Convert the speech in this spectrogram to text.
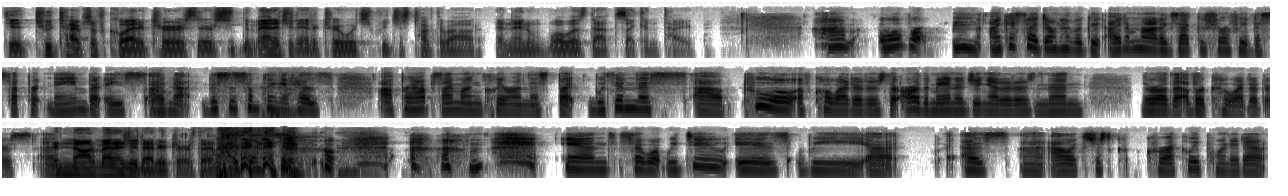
the two types of co-editors. There's the managing editor, which we just talked about, and then what was that second type? Um, well, I guess I don't have a good. I'm not exactly sure if we have a separate name, but a. Oh. Not, this is something that has. Uh, perhaps I'm unclear on this, but within this uh, pool of co-editors, there are the managing editors, and then there are the other co-editors and, and non-managing editors. Then I guess so. um, and so what we do is we uh, as uh, Alex just c- correctly pointed out,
